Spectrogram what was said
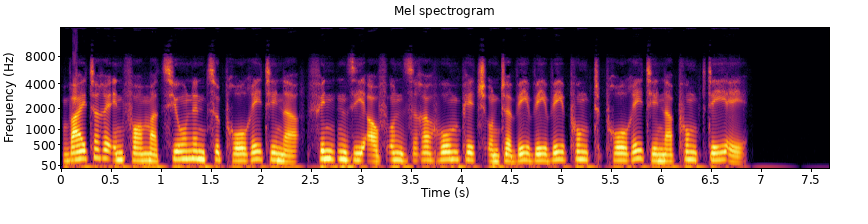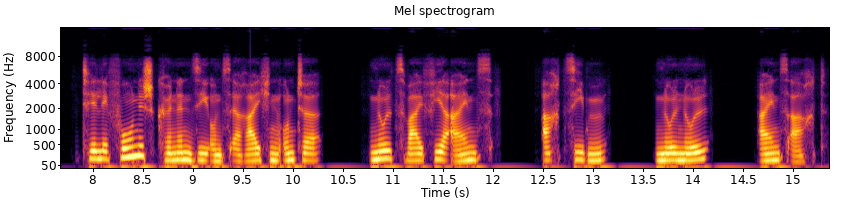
Weitere Informationen zu ProRetina finden Sie auf unserer Homepage unter www.proretina.de. Telefonisch können Sie uns erreichen unter 0241 87 00 18.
